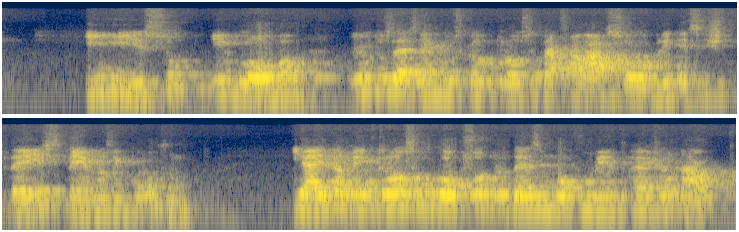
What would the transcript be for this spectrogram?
E isso engloba um dos exemplos que eu trouxe para falar sobre esses três temas em conjunto. E aí também trouxe um pouco sobre o desenvolvimento regional.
